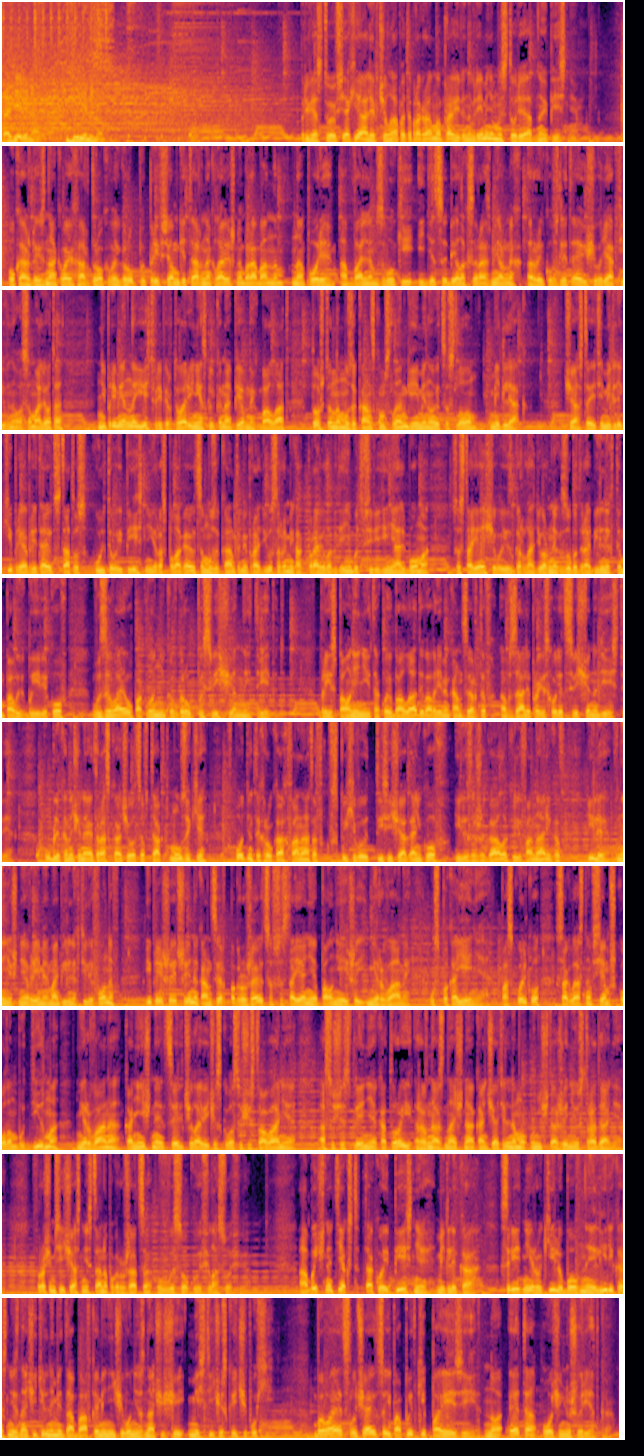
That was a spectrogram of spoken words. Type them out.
Проверено временем. Приветствую всех, я Олег Челап. Это программа «Проверенным временем. История одной песни». У каждой знаковой хард-роковой группы при всем гитарно-клавишно-барабанном напоре, обвальном звуке и децибелах соразмерных рыку взлетающего реактивного самолета непременно есть в репертуаре несколько напевных баллад, то, что на музыкантском сленге именуется словом «медляк». Часто эти медляки приобретают статус культовой песни и располагаются музыкантами-продюсерами, как правило, где-нибудь в середине альбома, состоящего из горлодерных зубодробильных темповых боевиков, вызывая у поклонников группы священный трепет. При исполнении такой баллады во время концертов в зале происходит священнодействие. Публика начинает раскачиваться в такт музыки, в поднятых руках фанатов вспыхивают тысячи огоньков или зажигалок, или фонариков, или в нынешнее время мобильных телефонов, и пришедшие на концерт погружаются в состояние полнейшей нирваны, успокоения, поскольку, согласно всем школам буддизма, нирвана – конечная цель человеческого существования, осуществление которой равнозначно окончательному уничтожению страдания. Впрочем, сейчас не стану погружаться в высокую философию. Обычно текст такой песни «Медляка» средней руки любовная лирика с незначительными добавками ничего не значащей мистической чепухи. Бывает, случаются и попытки поэзии, но это очень уж редко –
